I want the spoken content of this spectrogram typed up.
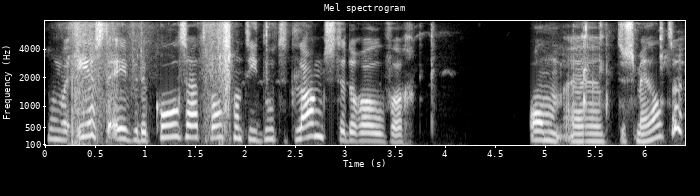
Doen we eerst even de koolzaadwas, want die doet het langste erover om eh, te smelten.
